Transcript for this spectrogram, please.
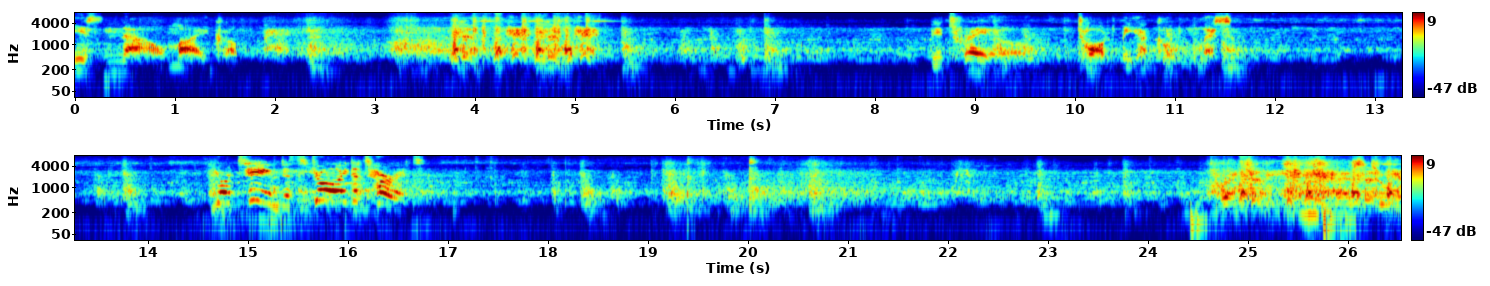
Is now my companion. Betrayal taught me a good lesson. Your team destroyed a turret. Treachery has to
